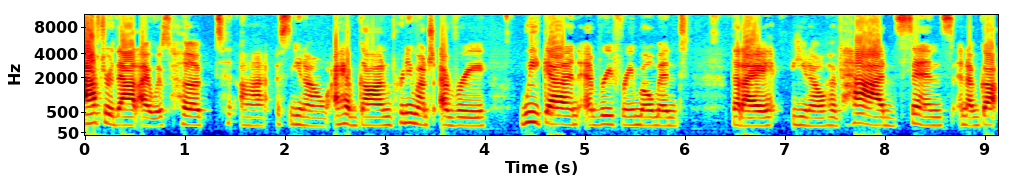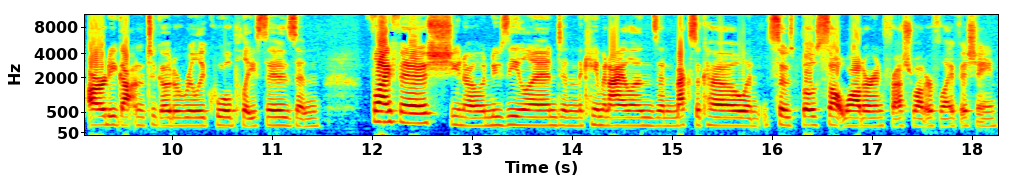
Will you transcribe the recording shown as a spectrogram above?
after that, I was hooked. Uh, you know, I have gone pretty much every weekend, every free moment that I, you know, have had since, and I've got already gotten to go to really cool places and fly fish, you know, in New Zealand and the Cayman Islands and Mexico, and so both saltwater and freshwater fly fishing.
